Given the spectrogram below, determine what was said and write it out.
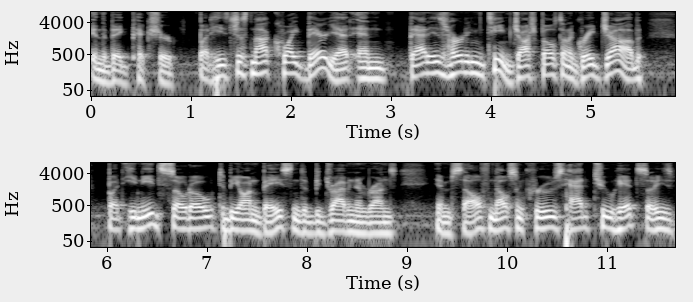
in the big picture, but he's just not quite there yet, and that is hurting the team. Josh Bell's done a great job, but he needs Soto to be on base and to be driving him runs himself. Nelson Cruz had two hits, so he's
